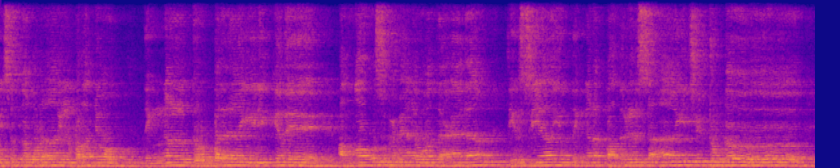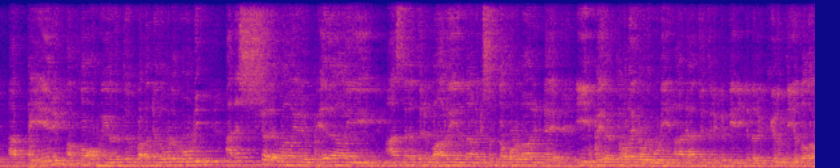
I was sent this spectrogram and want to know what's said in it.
വിശുദ്ധ പറഞ്ഞു നിങ്ങൾ ദുർബലരായി ഇരിക്കവേ വ തആല തീർച്ചയായും നിങ്ങളെ ബദറിൽ സഹായിച്ചിട്ടുണ്ട്. ആ പേര് അള്ളാഹു എടുത്ത് പറഞ്ഞതോടുകൂടി കൂടി ഒരു പേരായി ആ സ്ഥലത്തിന് മാറി എന്നാണ് വിശുദ്ധ കുർബാനിന്റെ ഈ പേരെടുത്ത് പറയുന്നതോടുകൂടി ആ രാജ്യത്തിന് കിട്ടിയിരിക്കുന്ന ഒരു കീർത്തി എന്നത്.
